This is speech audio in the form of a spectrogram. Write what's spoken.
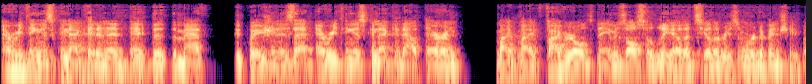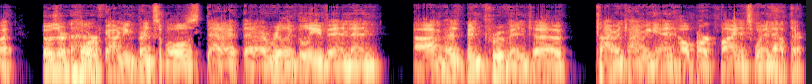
everything is connected. And it, it, the, the math equation is that everything is connected out there. And my, my five year old's name is also Leo. That's the other reason we're Da Vinci. But those are core founding principles that I that I really believe in and um, has been proven to time and time again help our clients win out there.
